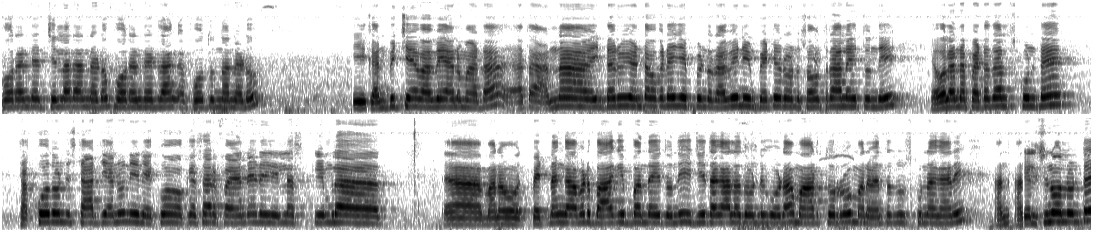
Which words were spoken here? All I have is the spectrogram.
ఫోర్ హండ్రెడ్ చిల్లర అన్నాడు. ఫోర్ హండ్రెడ్ దాకా పోతుంది అన్నాడు ఈ కనిపించేవి అవే అనమాట అత అన్న ఇంటర్వ్యూ అంటే ఒకటే చెప్పిండు రవి నేను పెట్టి రెండు సంవత్సరాలు అవుతుంది. ఎవరైనా పెట్టదలుచుకుంటే తక్కువతోటి స్టార్ట్ చేయను. నేను ఎక్కువ ఒకేసారి ఫైవ్ హండ్రెడ్ ఇళ్ళ స్కీమ్లో మనం పెట్టినాం కాబట్టి బాగా ఇబ్బంది అవుతుంది. జీతకాలతోటి కూడా మారుతుర్రు. మనం ఎంత చూసుకున్నా కానీ తెలిసిన వాళ్ళు ఉంటే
